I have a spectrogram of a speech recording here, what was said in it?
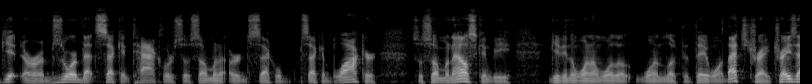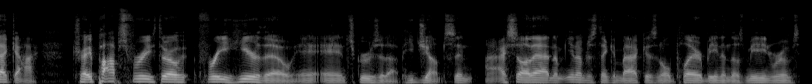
get or absorb that second tackler so someone or second second blocker so someone else can be getting the one on one look that they want. That's Trey. Trey's that guy. Trey pops free throw free here though and, and screws it up. He jumps and I saw that and I'm, you know I'm just thinking back as an old player being in those meeting rooms.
